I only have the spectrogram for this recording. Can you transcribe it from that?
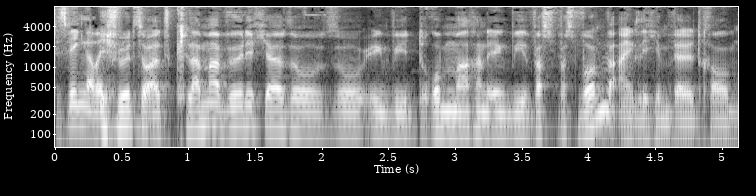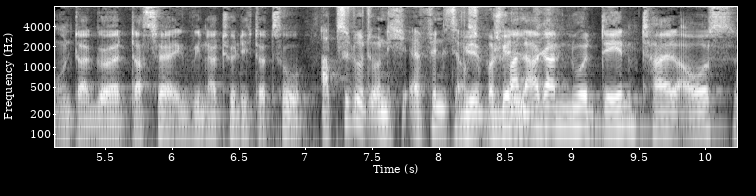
Deswegen aber Ich würde so als Klammer würde ich ja so, so irgendwie drum machen, irgendwie, was, was wollen wir eigentlich im Weltraum? Und da gehört das ja irgendwie natürlich dazu. absolut und ich äh, finde es auch Wir, super wir spannend. lagern nur den Teil aus,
